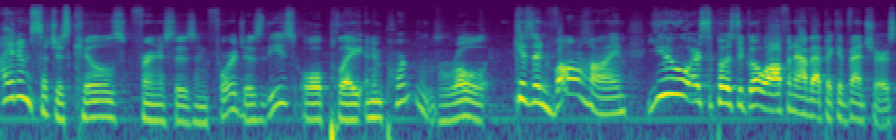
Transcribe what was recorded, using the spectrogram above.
Items such as kilns, furnaces, and forges, these all play an important role because in Valheim, you are supposed to go off and have epic adventures.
